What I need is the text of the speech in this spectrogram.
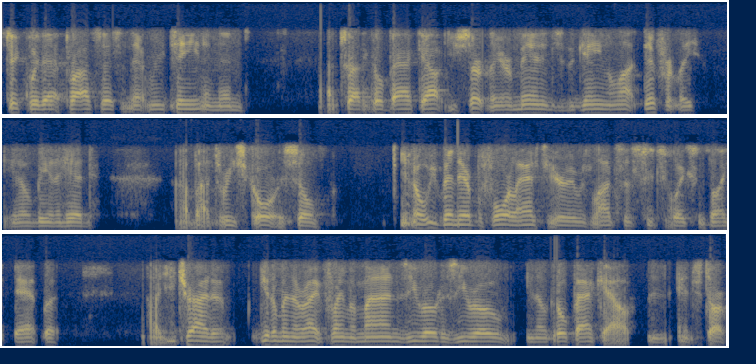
stick with that process and that routine, and then uh, try to go back out. You certainly are managing the game a lot differently. You know, being ahead uh, by three scores. So, you know, we've been there before. Last year, there was lots of situations like that, but uh, you try to get them in the right frame of mind, zero to zero, you know, go back out and, and start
